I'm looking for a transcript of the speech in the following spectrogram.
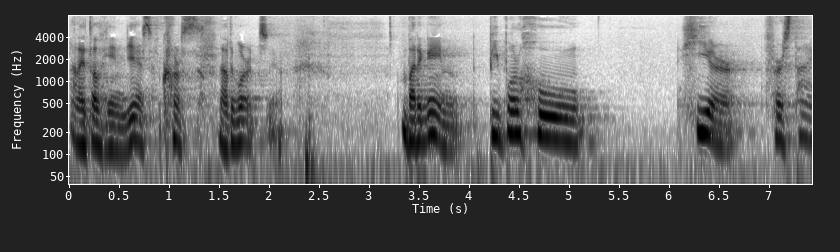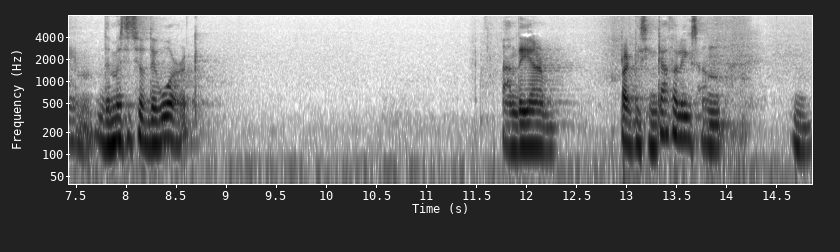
and I told him, yes, of course, that works. Yeah. But again, people who hear first time the message of the work and they are practicing Catholics and you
